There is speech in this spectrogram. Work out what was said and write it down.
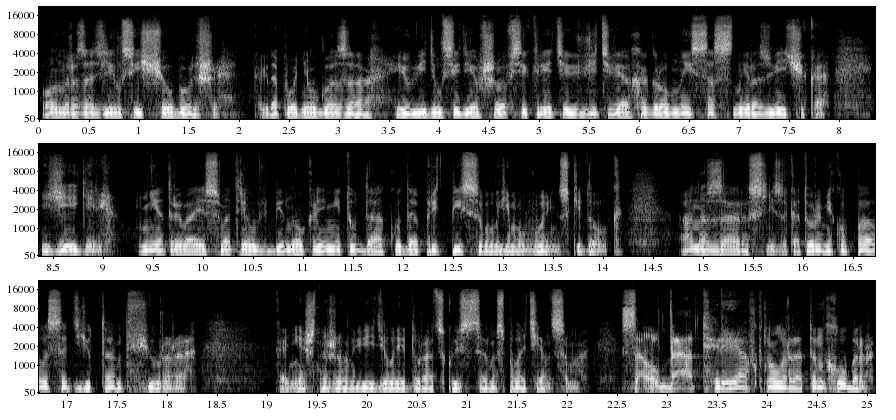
Он разозлился еще больше, когда поднял глаза и увидел сидевшего в секрете в ветвях огромной сосны разведчика. Егерь, не отрываясь, смотрел в бинокль не туда, куда предписывал ему воинский долг, а на заросли, за которыми купался адъютант фюрера. Конечно же, он видел и дурацкую сцену с полотенцем. «Солдат!» — рявкнул Раттенхубер.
